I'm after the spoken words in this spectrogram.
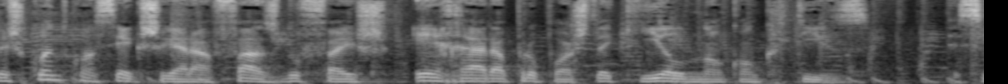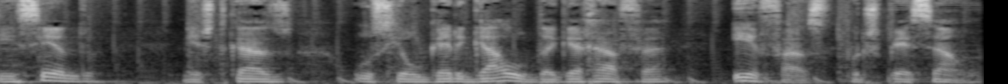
mas quando consegue chegar à fase do fecho, é rara a proposta que ele não concretize. Assim sendo, neste caso, o seu gargalo da garrafa é fase de prospecção.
